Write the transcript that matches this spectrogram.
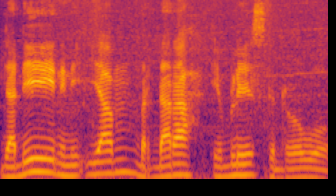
Jadi Nini Iam berdarah iblis Genderuwo.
